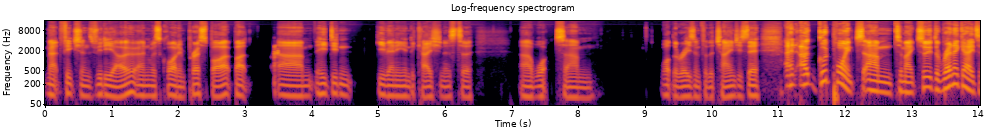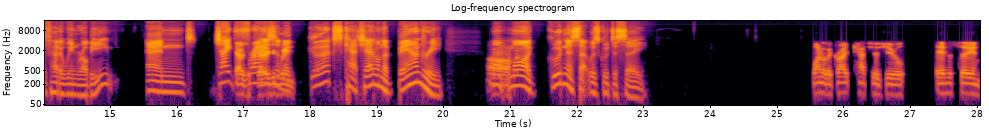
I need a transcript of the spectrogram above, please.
Matt Fiction's video and was quite impressed by it, but um, he didn't give any indication as to uh, what um, what the reason for the change is there. And a good point um, to make too: the Renegades have had a win, Robbie, and Jake That was a very Fraser. McGurk's catch out on the boundary. Oh, Oh, my goodness, that was good to see. one of the great catches you'll ever see. And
